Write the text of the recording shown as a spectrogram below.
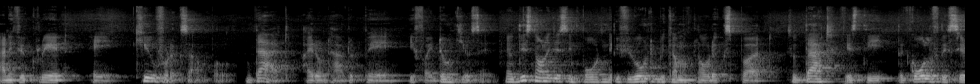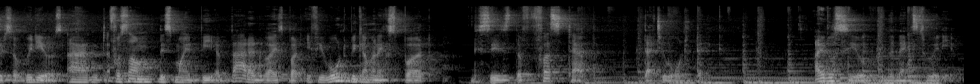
And if you create a queue, for example, that I don't have to pay if I don't use it. Now, this knowledge is important if you want to become a cloud expert. So that is the, the goal of this series of videos. And for some, this might be a bad advice, but if you want to become an expert, this is the first step that you want to take. I will see you in the next video.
